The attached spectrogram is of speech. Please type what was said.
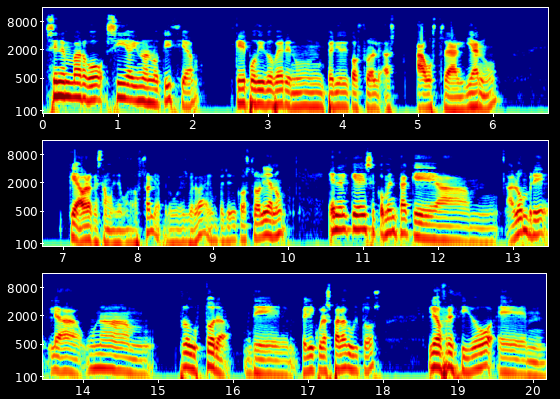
Sin embargo, sí hay una noticia que he podido ver en un periódico australiano, que ahora que está muy de moda Australia, pero es verdad, es un periódico australiano, en el que se comenta que a, al hombre, una productora de películas para adultos, le ha ofrecido eh,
